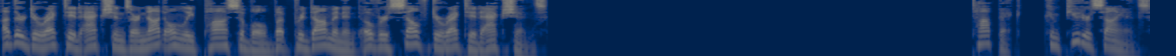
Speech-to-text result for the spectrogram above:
Other directed actions are not only possible but predominant over self directed actions. Computer science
